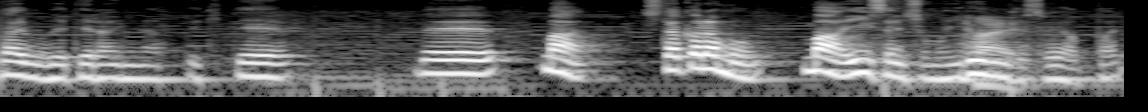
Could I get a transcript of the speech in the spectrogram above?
だいぶベテランになってきてで、まあ、下からも、まあ、いい選手もいるんですよ、やっぱり。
